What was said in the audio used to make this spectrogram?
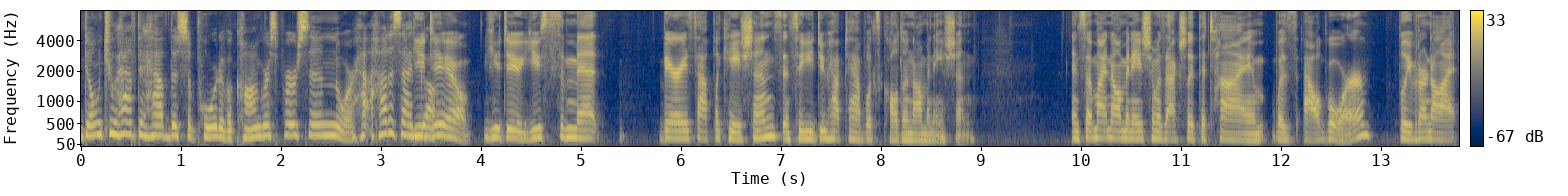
Don't you have to have the support of a congressperson, or how, how does that you go? You do. You do. You submit various applications, and so you do have to have what's called a nomination. And so my nomination was actually at the time was Al Gore, believe it or not.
